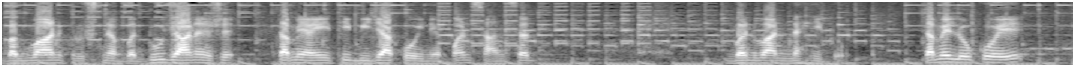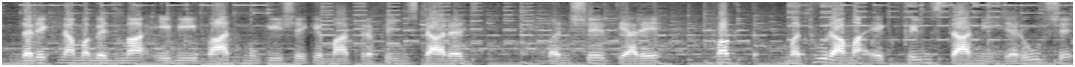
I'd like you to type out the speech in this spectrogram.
ભગવાન કૃષ્ણ બધું જાણે છે તમે અહીંથી બીજા કોઈને પણ સાંસદ બનવા નહીં દો તમે લોકોએ દરેકના મગજમાં એવી વાત મૂકી છે કે માત્ર ફિલ્મ સ્ટાર જ બનશે ત્યારે ફક્ત મથુરામાં એક ફિલ્મ સ્ટારની જરૂર છે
